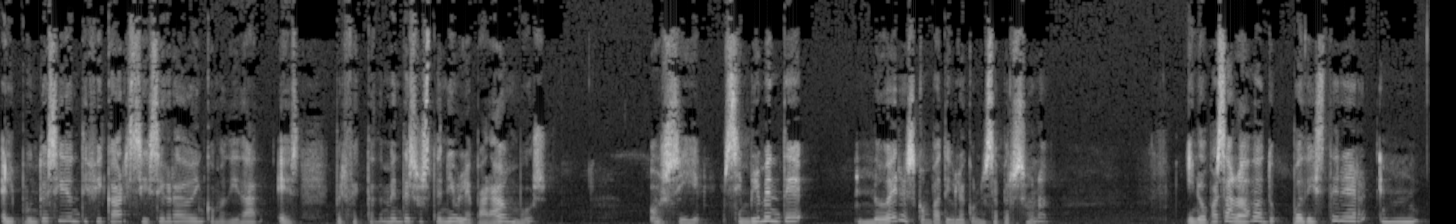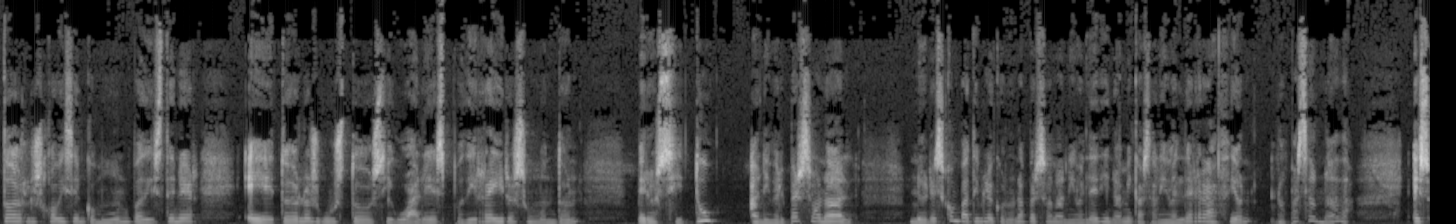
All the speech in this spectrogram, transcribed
el punto es identificar si ese grado de incomodidad es perfectamente sostenible para ambos o si simplemente no eres compatible con esa persona. Y no pasa nada, podéis tener mm, todos los hobbies en común, podéis tener eh, todos los gustos iguales, podéis reíros un montón, pero si tú, a nivel personal, no eres compatible con una persona a nivel de dinámicas, a nivel de relación, no pasa nada. Es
